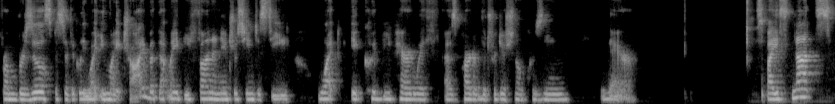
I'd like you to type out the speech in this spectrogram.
from Brazil specifically what you might try, but that might be fun and interesting to see what it could be paired with as part of the traditional cuisine there. Spiced nuts,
